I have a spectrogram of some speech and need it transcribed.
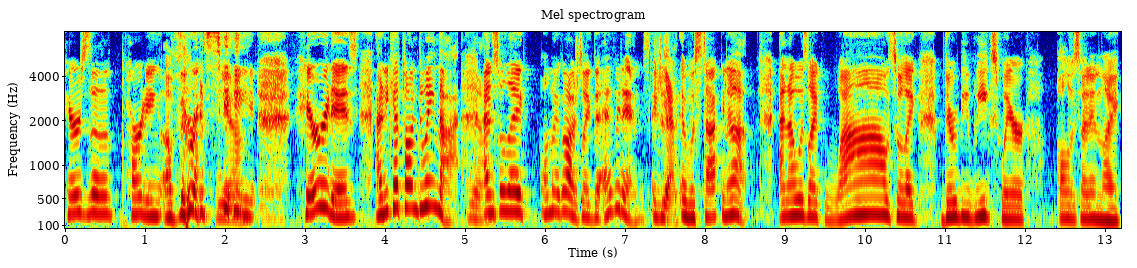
here's the parting of the Red Sea. Yeah. Here it is. And he kept on doing that. Yeah. And so like, oh my gosh, like the evidence, it just Yeah. it was stacking up. And I was like, wow. So like there would be weeks where all of a sudden like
